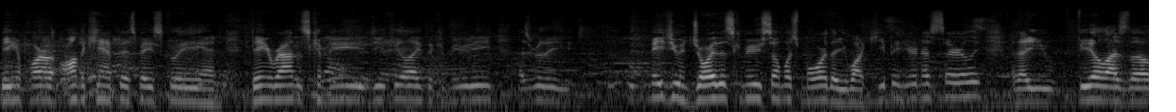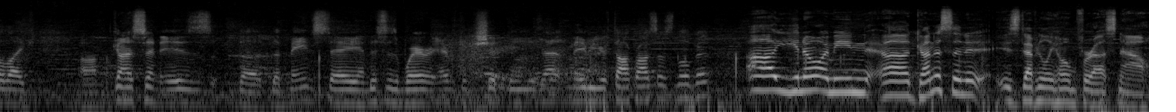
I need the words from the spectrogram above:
being a part of on the campus basically, and being around this community? Do you feel like the community has really made you enjoy this community so much more that you want to keep it here necessarily, and that you feel as though like um, Gunnison is the the mainstay, and this is where everything should be? Is that maybe your thought process a little bit? Uh, you know, I mean, uh, Gunnison is definitely home for us now.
